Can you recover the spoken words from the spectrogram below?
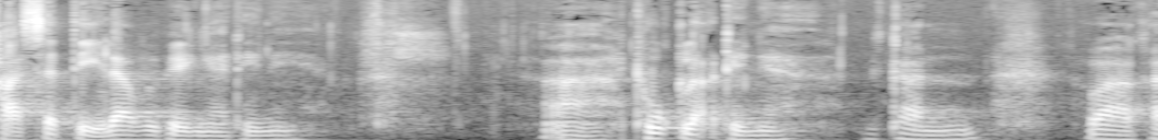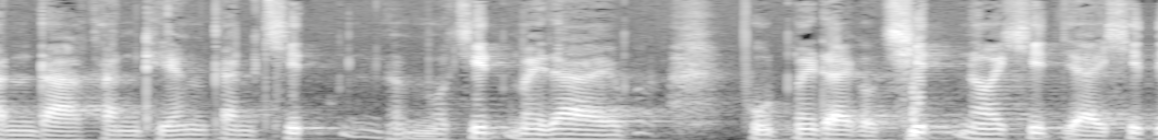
ขาดสติแล้วไปเป็นไงทีนี้ อ่า ทุกข์ละทีเนี้ยการ ว่ากันด่ากันเถียงกันคิดมาคิดไม่ได้ พูดไม่ได้ก็คิด น้อยคิดใหญ่คิด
